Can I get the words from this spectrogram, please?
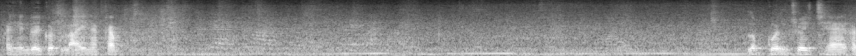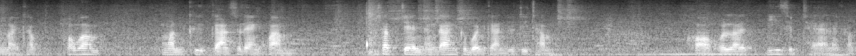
ใครเห็นด้วยกดไลค์นะครับ รบกวนช่วยแชร์กันหน่อยครับ เพราะว่ามันคือการแสดงความชัดเจนทางด้านกระบวนการยุติธรรม ขอคนละ 20 แชร์เลยครับ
